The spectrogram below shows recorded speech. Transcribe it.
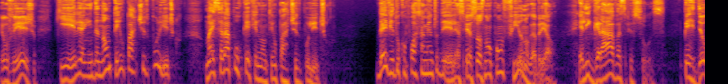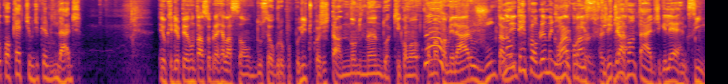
eu vejo que ele ainda não tem o partido político. Mas será por que, que ele não tem o partido político? Devido ao comportamento dele. As pessoas não confiam no Gabriel. Ele grava as pessoas. Perdeu qualquer tipo de credibilidade. Eu queria perguntar sobre a relação do seu grupo político. A gente está nominando aqui como, como não, familiar juntamente. Não tem problema nenhum claro, com claro, isso. Fique a gente bem já, à vontade, Guilherme. Sim.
